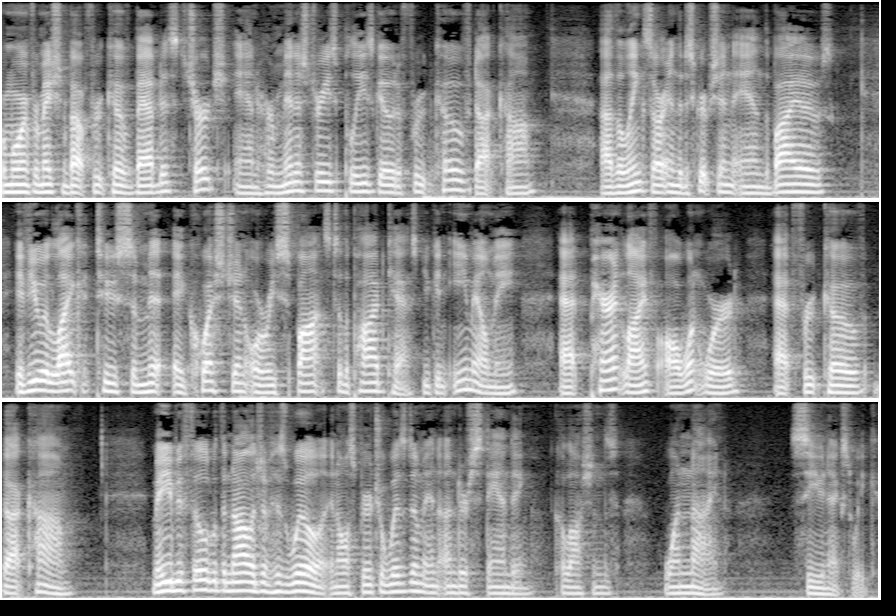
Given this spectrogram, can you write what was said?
For more information about Fruit Cove Baptist Church and her ministries, please go to fruitcove.com. Uh, the links are in the description and the bios. If you would like to submit a question or response to the podcast, you can email me at parentlife, all one word, at fruitcove.com. May you be filled with the knowledge of his will in all spiritual wisdom and understanding. Colossians 1 9. See you next week.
